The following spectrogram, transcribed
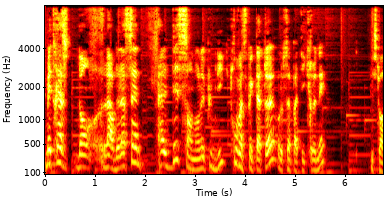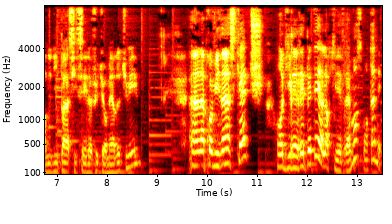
Maîtresse dans l'art de la scène, elle descend dans le public, trouve un spectateur, le sympathique René. L'histoire ne dit pas si c'est le futur maire de Thuir. Elle improvise un sketch, on dirait répété alors qu'il est vraiment spontané.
